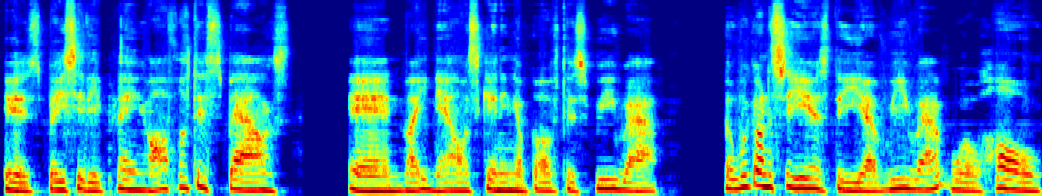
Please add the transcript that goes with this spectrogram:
is basically playing off of this bounce. And right now it's getting above this VWAP. So we're going to see if the uh, VWAP will hold.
